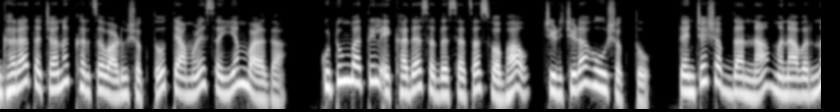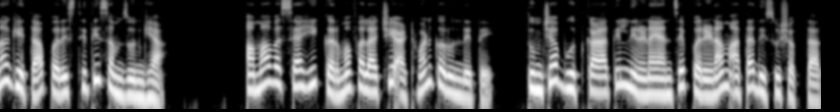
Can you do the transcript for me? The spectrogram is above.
घरात अचानक खर्च वाढू शकतो त्यामुळे संयम बाळगा. कुटुंबातील एखाद्या सदस्याचा स्वभाव चिडचिडा होऊ शकतो. त्यांच्या शब्दांना मनावर न घेता परिस्थिती समजून घ्या. अमावस्या ही कर्मफलाची आठवण करून देते. तुमच्या भूतकाळातील निर्णयांचे परिणाम आता दिसू शकतात.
